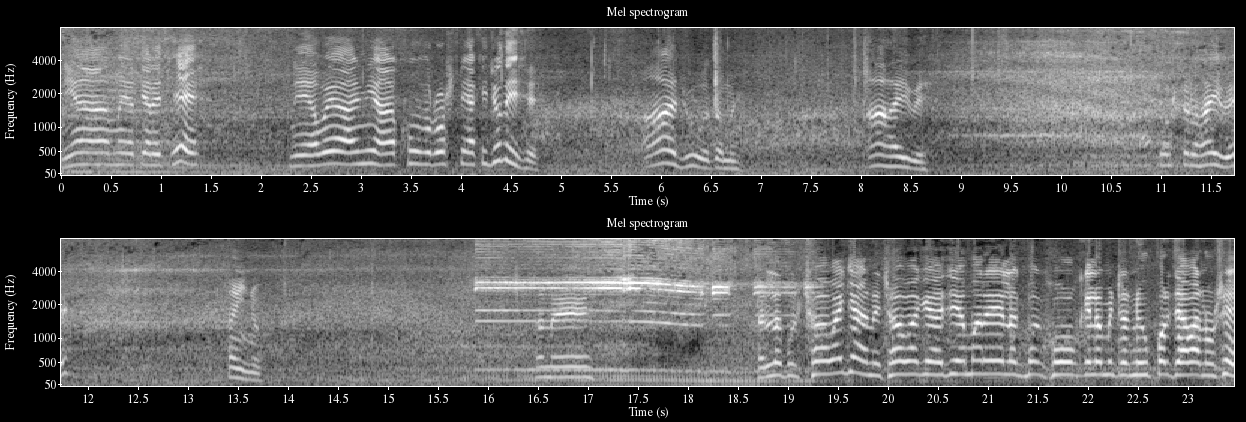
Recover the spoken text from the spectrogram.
ત્યાં અમે અત્યારે છે ને હવે આની આખું રોશની આખી જુદી છે. આ જુઓ તમે. આ હાઈવે કોસ્ટલ હાઈવે અહીંનો. અને લગભગ છ વાગ્યા અને છ વાગે હજી અમારે લગભગ સો કિલોમીટરની ઉપર જવાનું છે.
